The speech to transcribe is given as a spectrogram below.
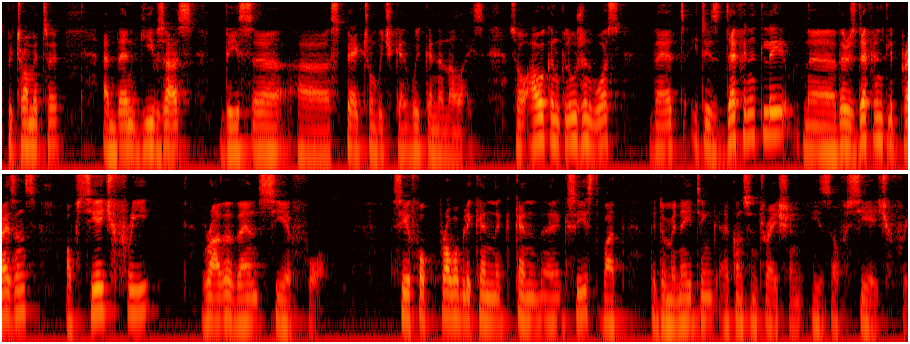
spectrometer and then gives us this uh, uh, spectrum which can we can analyze. So our conclusion was that it is definitely uh, there is definitely presence of CH3 rather than CF4 CF4 probably can can exist but the dominating uh, concentration is of CH3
